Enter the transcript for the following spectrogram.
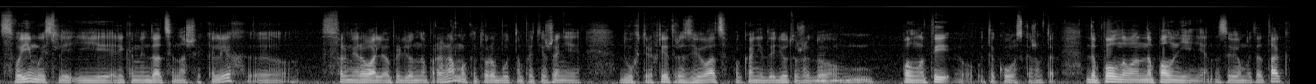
свои мысли и рекомендации наших коллег э, сформировали определенную программу, которая будет на протяжении двух-трех лет развиваться, пока не дойдет уже до полноты э, такого, скажем так, до полного наполнения, назовем это так,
